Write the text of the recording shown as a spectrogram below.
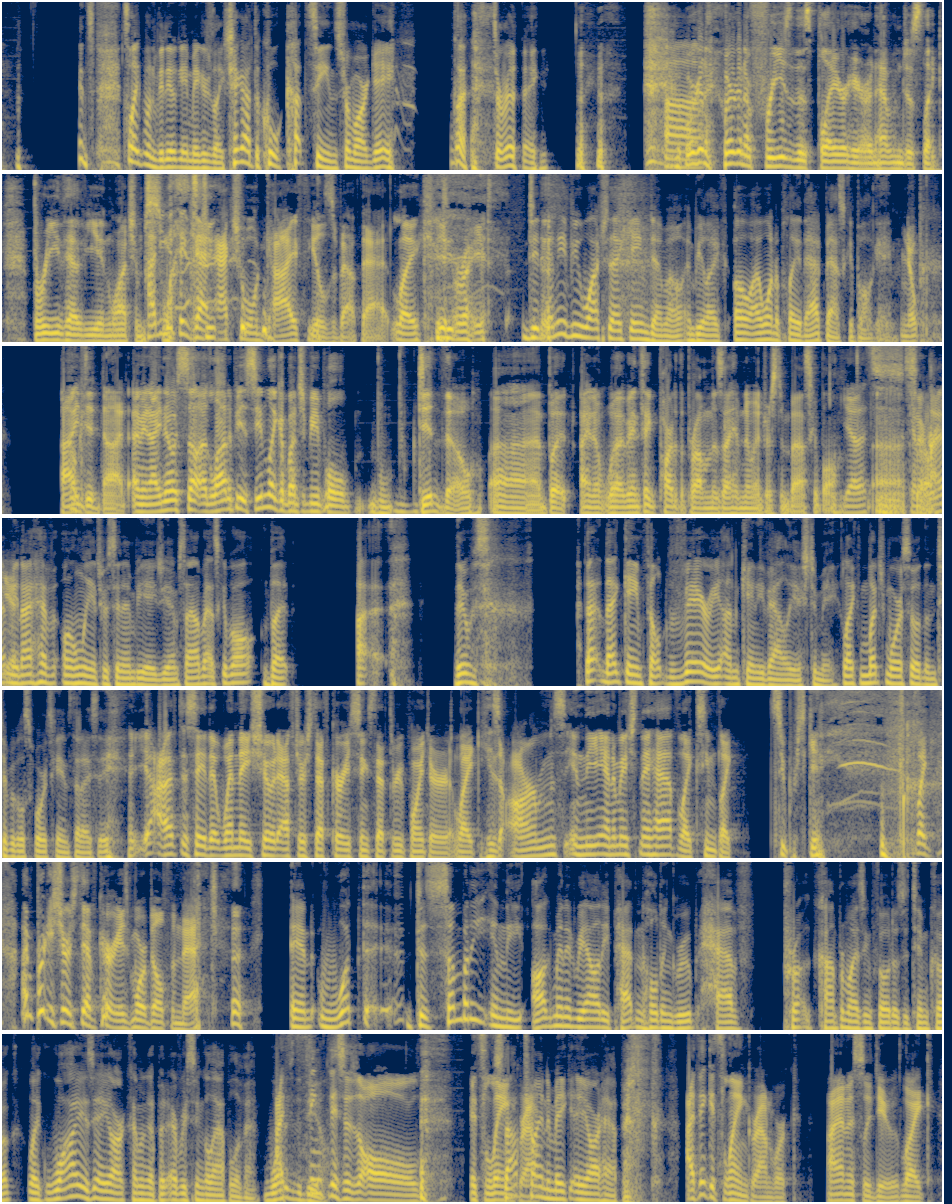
It's it's like when video game makers are like check out the cool cutscenes from our game. That's terrific. Uh, we're gonna we're gonna freeze this player here and have him just like breathe heavy and watch him. how do you think that actual guy feels about that? Like, right. Did any of you watch that game demo and be like, "Oh, I want to play that basketball game"? nope. I did not. I mean, I know so, a lot of people. It seemed like a bunch of people did though, uh, but I don't. Well, I mean, I think part of the problem is I have no interest in basketball. Yeah, that's Uh, gonna so- hurt I mean, I have only interest in NBA Jam style basketball, but I, there was that that game felt very uncanny valley-ish to me, like much more so than typical sports games that I see. Yeah, I have to say that when they showed after Steph Curry sinks that three pointer, like his arms in the animation they have, like seemed like super skinny. like I'm pretty sure Steph Curry is more built than that. And what the, does somebody in the augmented reality patent holding group have? Pro- compromising photos of Tim Cook. Like, why is AR coming up at every single Apple event? What I is the think deal? this is all. It's laying Stop ground. trying to make AR happen. I think it's laying groundwork. I honestly do. Like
